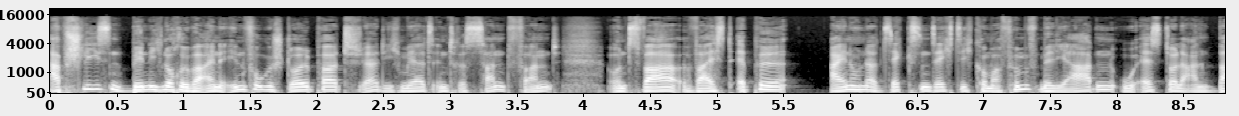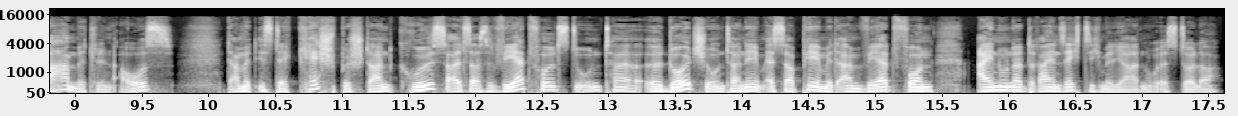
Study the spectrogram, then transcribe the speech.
Abschließend bin ich noch über eine Info gestolpert, ja, die ich mehr als interessant fand. Und zwar weist Apple 166,5 Milliarden US-Dollar an Barmitteln aus. Damit ist der Cash-Bestand größer als das wertvollste unter, äh, deutsche Unternehmen SAP mit einem Wert von 163 Milliarden US-Dollar.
